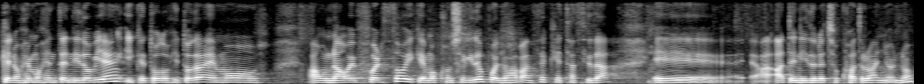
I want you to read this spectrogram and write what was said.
que nos hemos entendido bien y que todos y todas hemos aunado esfuerzos y que hemos conseguido pues, los avances que esta ciudad eh, ha tenido en estos cuatro años. ¿no?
